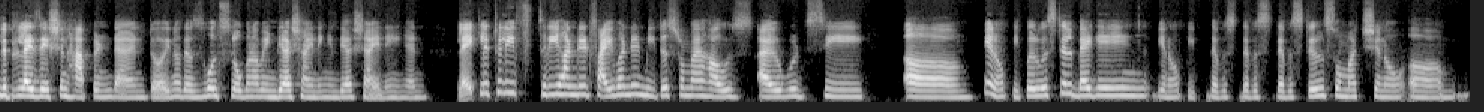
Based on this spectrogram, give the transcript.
liberalization happened and you know there was a whole slogan of india shining india shining. And like literally 300 500 meters from my house i would see um, you know people were still begging you know there was there was there was still so much you know um,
